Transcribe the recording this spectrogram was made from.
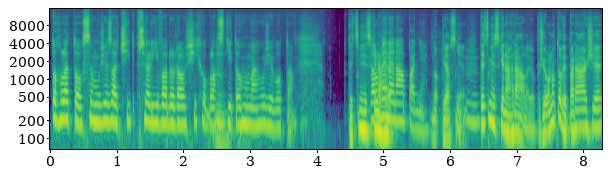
tohleto se může začít přelívat do dalších oblastí hmm. toho mého života. Teď jsme hezky Velmi nahrá... nenápadně. No jasně. Hmm. Teď jsme hezky nahráli, jo, protože ono to vypadá, že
